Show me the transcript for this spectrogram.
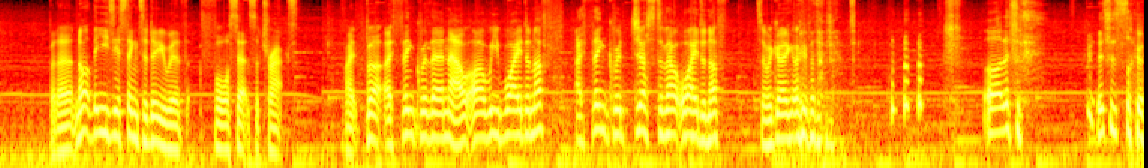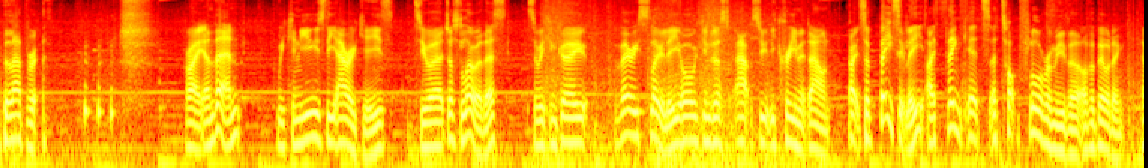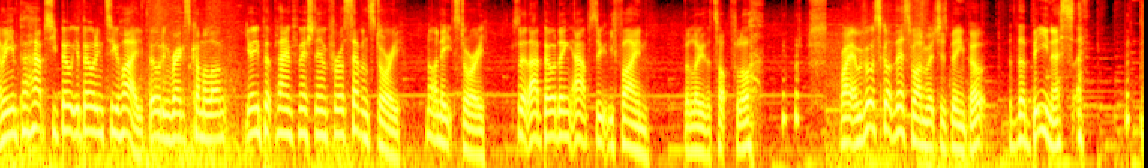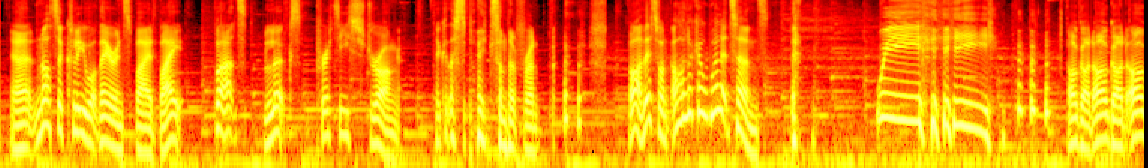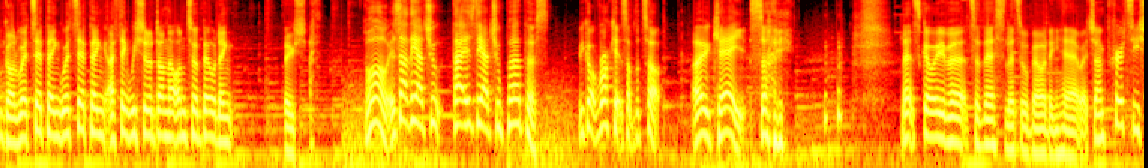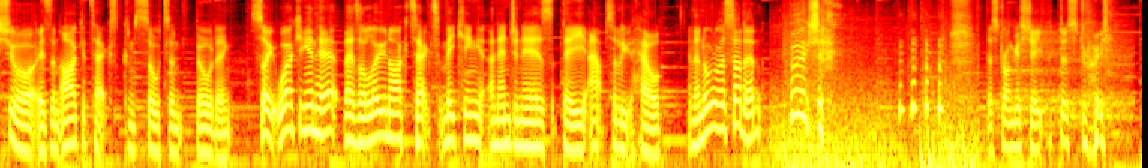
But uh, not the easiest thing to do with four sets of tracks. Right, but I think we're there now. Are we wide enough? I think we're just about wide enough. So we're going over the... oh, this is... This is so elaborate. right, and then we can use the arrow keys to uh, just lower this. So we can go very slowly or we can just absolutely cream it down. Alright, so basically, I think it's a top floor remover of a building. I mean, perhaps you built your building too high. Building regs come along. You only put planning permission in for a seven story, not an eight story. So that building, absolutely fine below the top floor. right, and we've also got this one which is being built. The Venus. uh, not a clue what they are inspired by, but looks pretty strong. Look at the spikes on the front. oh, this one. Oh, look how well it turns. Wee! oh god, oh god, oh god, we're tipping, we're tipping. I think we should have done that onto a building. Boosh. Oh, is that the actual, that is the actual purpose. We got rockets up the top. Okay, so let's go over to this little building here, which I'm pretty sure is an architect's consultant building. So, working in here, there's a lone architect making an engineer's day absolute hell. And then all of a sudden, bush! the strongest shape destroyed.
